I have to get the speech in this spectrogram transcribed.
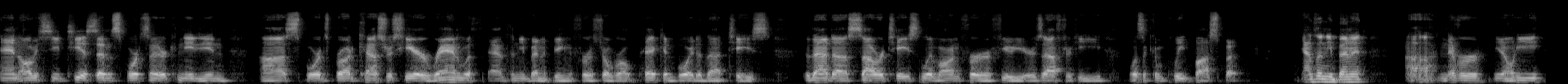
and obviously TSN Sportsnet or Canadian uh, sports broadcasters here ran with Anthony Bennett being the first overall pick, and boy, did that taste, that uh, sour taste live on for a few years after he was a complete bust. But Anthony Bennett uh, never, you know, he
